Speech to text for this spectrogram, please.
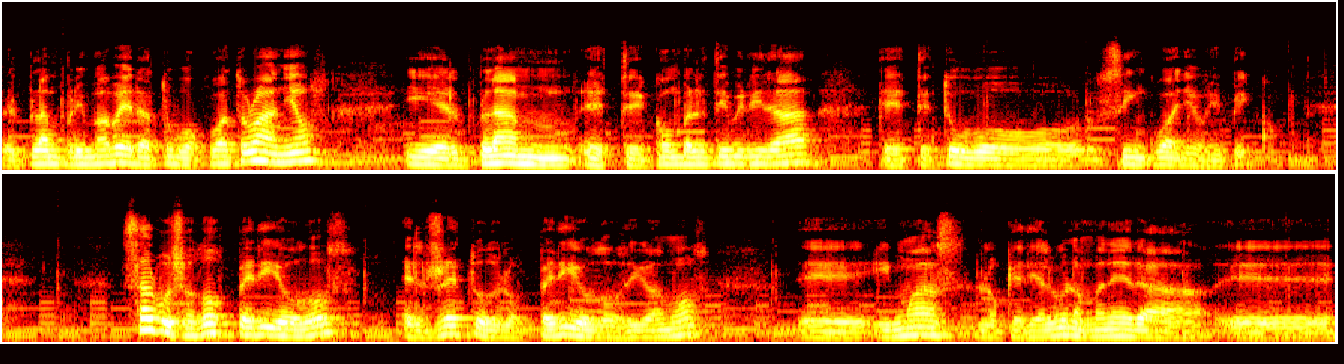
el plan primavera tuvo cuatro años y el plan este, convertibilidad este, tuvo cinco años y pico. Salvo esos dos periodos, el resto de los periodos, digamos, eh, y más lo que de alguna manera eh,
